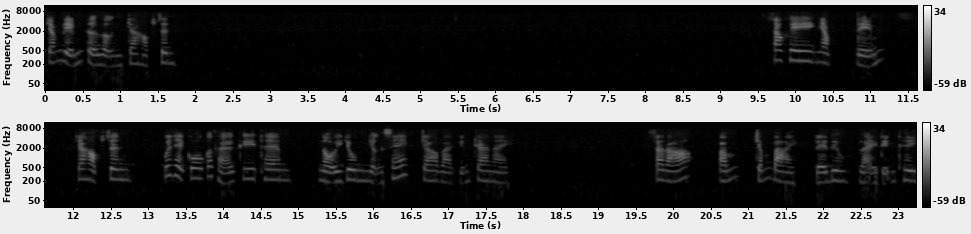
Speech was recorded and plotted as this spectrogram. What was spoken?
chấm điểm tự luận cho học sinh. Sau khi nhập điểm cho học sinh, quý thầy cô có thể ghi thêm nội dung nhận xét cho bài kiểm tra này. Sau đó, bấm chấm bài để lưu lại điểm thi.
